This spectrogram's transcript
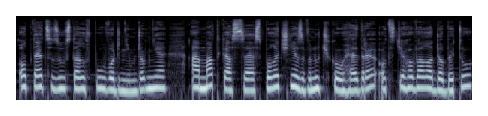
Otec zůstal v původním domě a matka se společně s vnučkou Heather odstěhovala do bytu,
